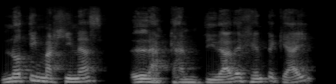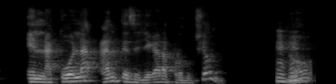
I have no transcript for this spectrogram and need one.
no te imaginas la cantidad de gente que hay en la cola antes de llegar a producción, ¿no?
